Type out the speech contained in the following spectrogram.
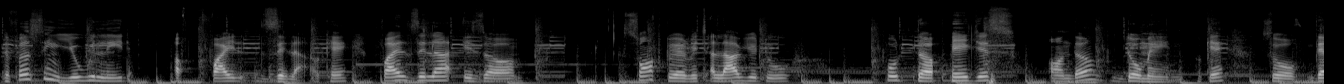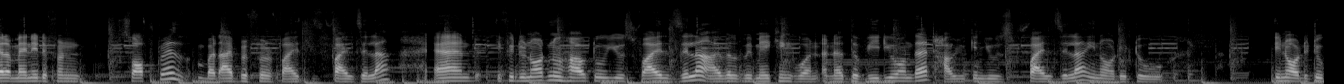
the first thing you will need a filezilla okay? Filezilla is a software which allow you to put the pages on the domain okay? So there are many different softwares but I prefer File, FileZilla. And if you do not know how to use FileZilla I will be making one another video on that how you can use FileZilla in order to in order to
